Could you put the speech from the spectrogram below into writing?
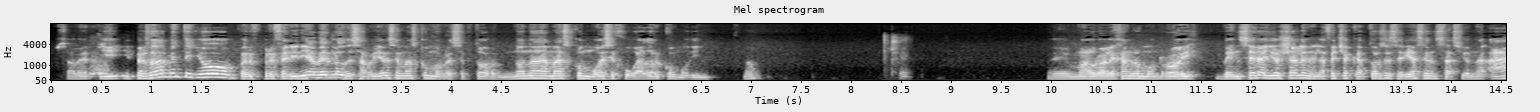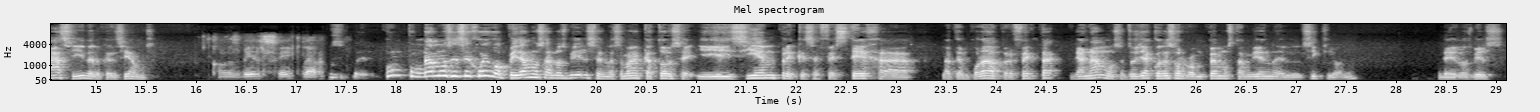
Pues a ver, y, personalmente yo preferiría verlo desarrollarse más como receptor, no nada más como ese jugador comodín, ¿no? Sí. Eh, Mauro Alejandro Monroy, vencer a Josh Allen en la fecha 14 sería sensacional. Ah, sí, de lo que decíamos. Con los Bills, sí, claro. Pues, pongamos ese juego, pidamos a los Bills en la semana 14 y siempre que se festeja la temporada perfecta, ganamos. Entonces ya con eso rompemos también el ciclo ¿no? de los Bills.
